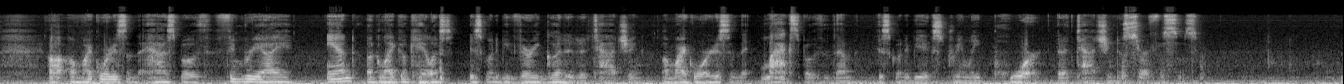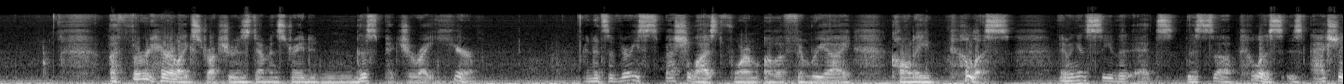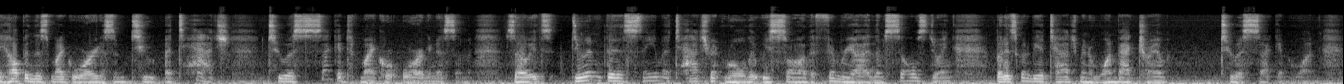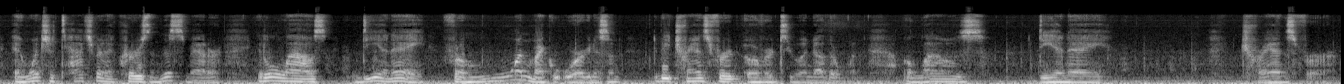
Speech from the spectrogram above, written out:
Uh, a microorganism that has both fimbriae and a glycocalyx is going to be very good at attaching. A microorganism that lacks both of them is going to be extremely poor at attaching to surfaces. A third hair-like structure is demonstrated in this picture right here. And it's a very specialized form of a fimbriae called a pilus. And we can see that this uh, pilus is actually helping this microorganism to attach to a second microorganism. So it's doing the same attachment role that we saw the fimbriae themselves doing, but it's going to be attachment of one bacterium to a second one. And once attachment occurs in this manner, it allows DNA from one microorganism to be transferred over to another one. Allows DNA transfer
